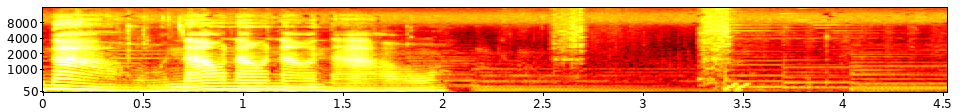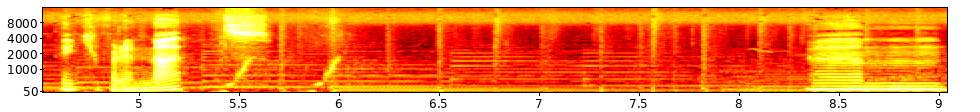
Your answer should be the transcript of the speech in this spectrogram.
Now, now, now, now, now. Thank you for the nuts. Um.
